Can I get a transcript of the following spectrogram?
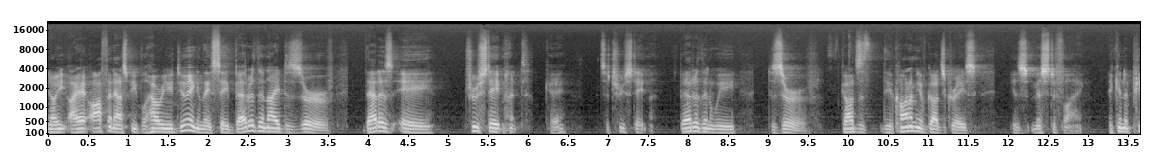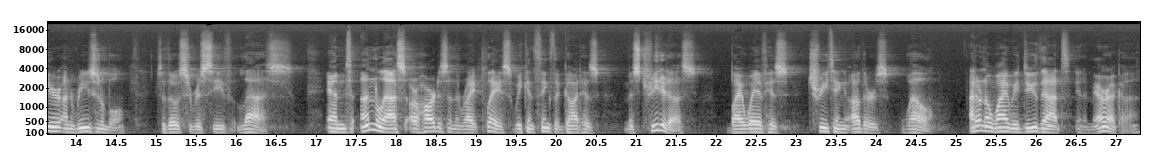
You know, I often ask people, How are you doing? And they say, Better than I deserve. That is a true statement, okay? It's a true statement. Better than we deserve. God's, the economy of God's grace is mystifying. It can appear unreasonable to those who receive less. And unless our heart is in the right place, we can think that God has mistreated us by way of his treating others well. I don't know why we do that in America,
